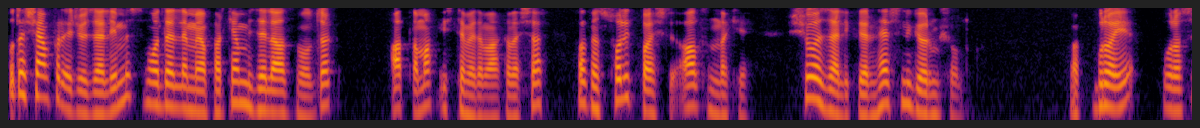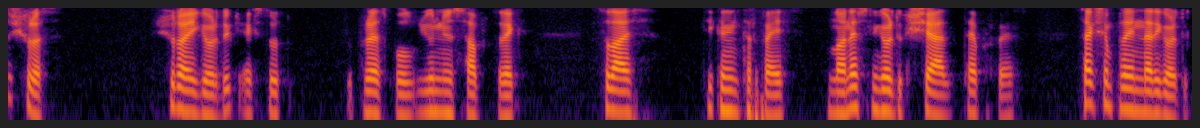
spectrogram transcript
Bu da Chamfer Edge özelliğimiz. Modelleme yaparken bize lazım olacak. Atlamak istemedim arkadaşlar. Bakın Solid başlığı altındaki şu özelliklerin hepsini görmüş olduk. Bak burayı, burası şurası. Şurayı gördük. Extrude, Press Pull, Union Subtract, Slice, Thicken Interface. Bunların hepsini gördük. Shell, Taper Face. Section Plane'leri gördük.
